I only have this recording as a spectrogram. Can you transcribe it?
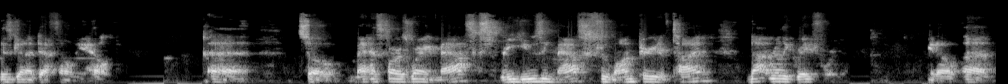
is going to definitely help. Uh, so as far as wearing masks, reusing masks for a long period of time, not really great for you. You know, uh,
